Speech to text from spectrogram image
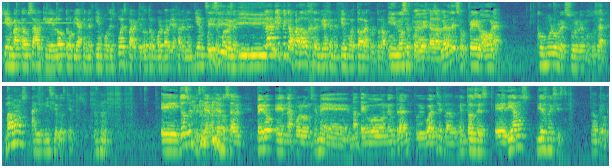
¿Quién va a causar que el otro viaje en el tiempo después para que el otro vuelva a viajar en el tiempo? y Sí, se sí, hacer- y, La típica paradoja del viaje en el tiempo de toda la cultura y no se puede dejar de hablar de eso, pero ahora, ¿cómo lo resolvemos? O sea, vámonos al inicio de los tiempos. Eh, yo soy cristiano, ya lo saben, pero en Apolo 11 me mantengo neutral, tú igual. Sí, claro. Entonces, eh, digamos, Dios no existe, Ok. ¿ok?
